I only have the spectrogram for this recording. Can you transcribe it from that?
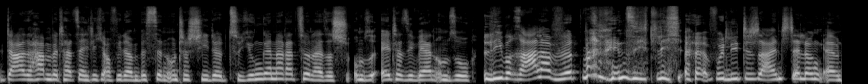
da haben wir tatsächlich auch wieder ein bisschen Unterschiede zur jungen Generation. Also umso älter sie werden, umso liberaler wird man hinsichtlich äh, politischer Einstellungen. Ähm,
